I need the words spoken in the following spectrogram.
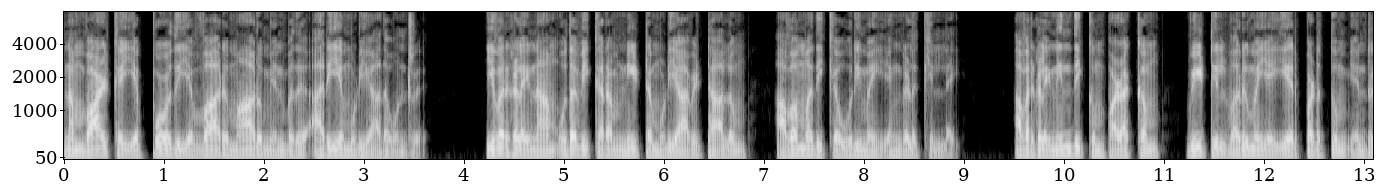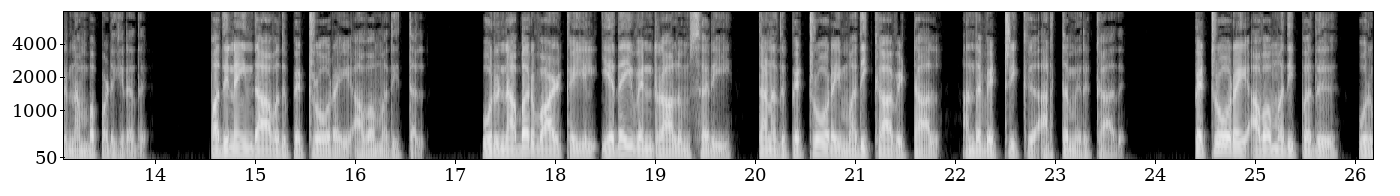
நம் வாழ்க்கை எப்போது எவ்வாறு மாறும் என்பது அறிய முடியாத ஒன்று. இவர்களை நாம் உதவிக்கரம் நீட்ட முடியாவிட்டாலும் அவமதிக்க உரிமை எங்களுக்கில்லை. அவர்களை நிந்திக்கும் பழக்கம் வீட்டில் வறுமையை ஏற்படுத்தும் என்று நம்பப்படுகிறது. பதினைந்தாவது பெற்றோரை அவமதித்தல். ஒரு நபர் வாழ்க்கையில் எதை வென்றாலும் சரி தனது பெற்றோரை மதிக்காவிட்டால் அந்த வெற்றிக்கு அர்த்தம் இருக்காது. பெற்றோரை அவமதிப்பது ஒரு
